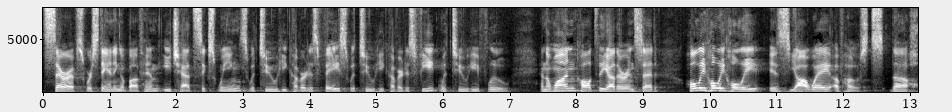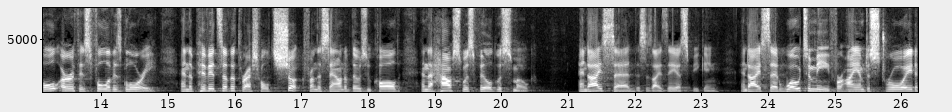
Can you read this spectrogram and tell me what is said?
Seraphs were standing above him. Each had six wings. With two he covered his face, with two he covered his feet, with two he flew. And the one called to the other and said, Holy, holy, holy is Yahweh of hosts. The whole earth is full of his glory. And the pivots of the threshold shook from the sound of those who called, and the house was filled with smoke. And I said, This is Isaiah speaking, and I said, Woe to me, for I am destroyed.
